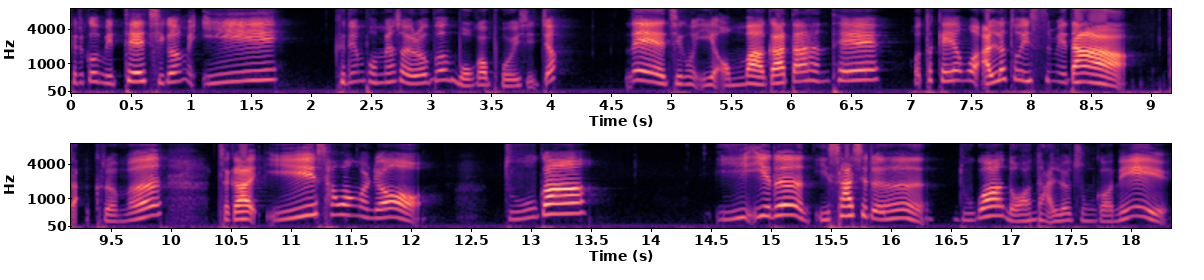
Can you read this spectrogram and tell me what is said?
그리고 밑에 지금 이 그림 보면서 여러분 뭐가 보이시죠? 네, 지금 이 엄마가 딸한테 어떻게 해요? 뭐 알려줘 있습니다. 자, 그러면 제가 이 상황을요. 누가 이 일은 이 사실은 누가 너한테 알려준 거니?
